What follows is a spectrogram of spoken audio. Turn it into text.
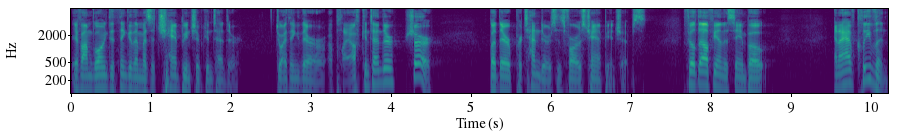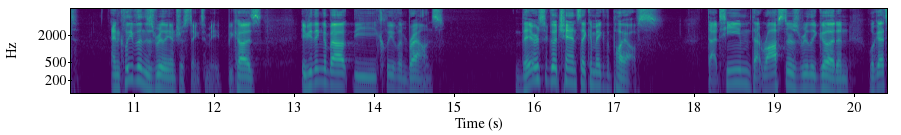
if I'm going to think of them as a championship contender. Do I think they're a playoff contender? Sure. But they're pretenders as far as championships. Philadelphia on the same boat. And I have Cleveland. And Cleveland is really interesting to me because if you think about the Cleveland Browns, there's a good chance they can make the playoffs. That team, that roster is really good. And we'll get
